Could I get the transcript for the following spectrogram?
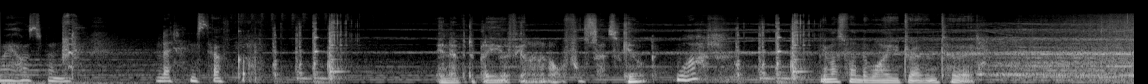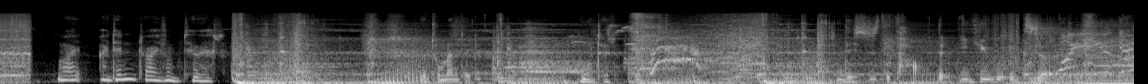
My husband let himself go. Inevitably, you're feeling an awful sense of guilt. What? You must wonder why you drove him to it. Why, I didn't drive him to it. You're tormented. Haunted. This is the power that you exert. Why are you?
